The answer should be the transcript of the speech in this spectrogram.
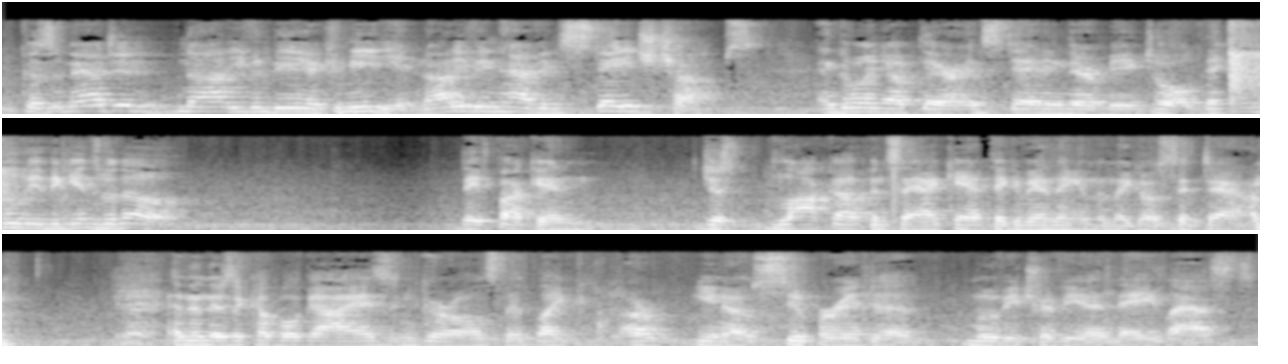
because imagine not even being a comedian, not even having stage chops, and going up there and standing there and being told, the movie begins with O." They fucking just lock up and say, "I can't think of anything," and then they go sit down. And then there's a couple of guys and girls that like are you know super into movie trivia and they last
